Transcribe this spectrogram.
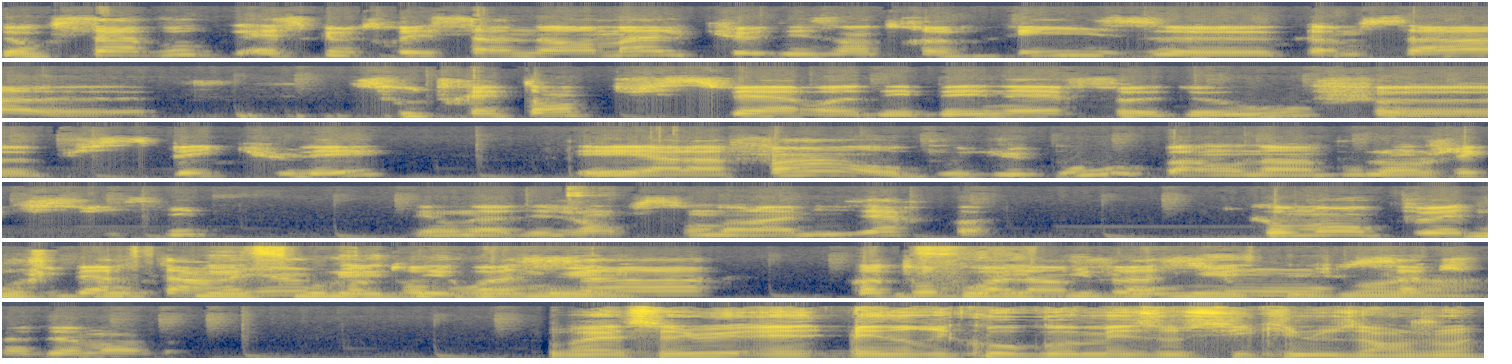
Donc ça, vous, est-ce que vous trouvez ça normal que des entreprises euh, comme ça, euh, sous-traitantes, puissent faire euh, des bénéfices de ouf, euh, puissent spéculer, et à la fin, au bout du bout, bah, on a un boulanger qui se suicide, et on a des gens qui sont dans la misère, quoi. Comment on peut être Moi, libertarien quand on voit ça, quand on voit l'inflation, ça que je me demande. Ouais, salut En- Enrico Gomez aussi qui nous a rejoint.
